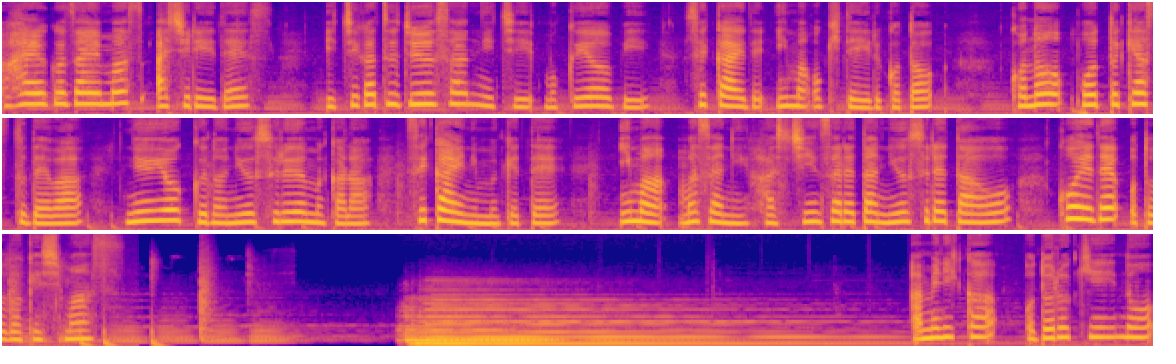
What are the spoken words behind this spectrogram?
おはようございます。アシュリーです1月13日木曜日世界で今起きていること。このポッドキャストではニューヨークのニュースルームから世界に向けて今まさに発信されたニュースレターを声でお届けします。アメリカ驚きの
